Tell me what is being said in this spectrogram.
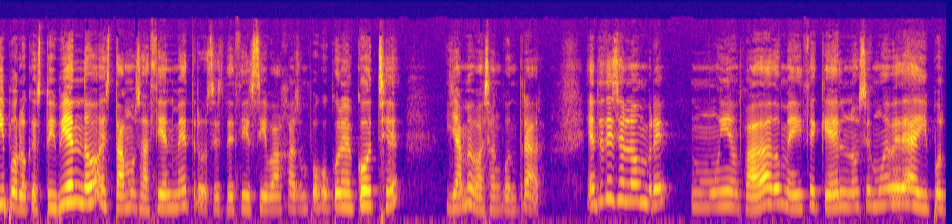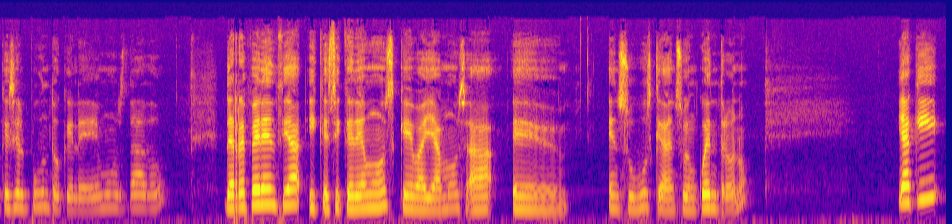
Y por lo que estoy viendo, estamos a 100 metros, es decir, si bajas un poco con el coche, ya me vas a encontrar. Entonces el hombre, muy enfadado, me dice que él no se mueve de ahí porque es el punto que le hemos dado de referencia y que si queremos que vayamos a eh, en su búsqueda, en su encuentro, ¿no? Y aquí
